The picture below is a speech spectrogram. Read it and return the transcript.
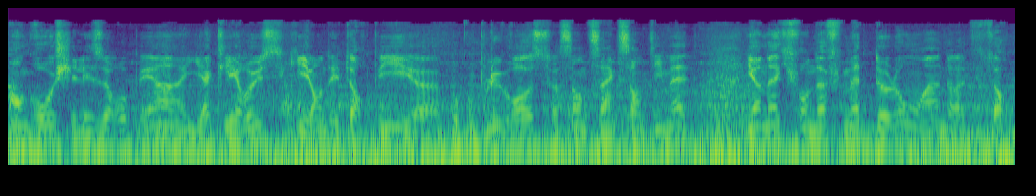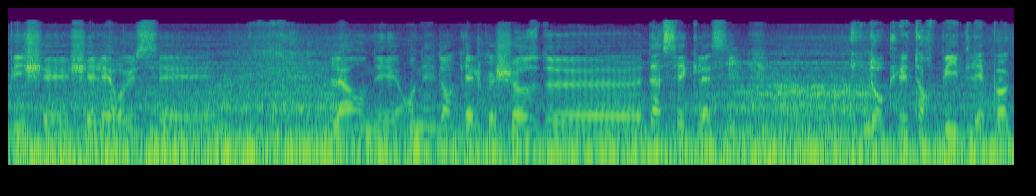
En gros, chez les Européens, il n'y a que les Russes qui ont des torpilles euh, beaucoup plus grosses, 65 cm. Il y en a qui font 9 mètres de long hein, dans des torpilles chez, les Russes. Là, on est, on est dans quelque chose d'assez classique. Donc les torpilles de l'époque.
